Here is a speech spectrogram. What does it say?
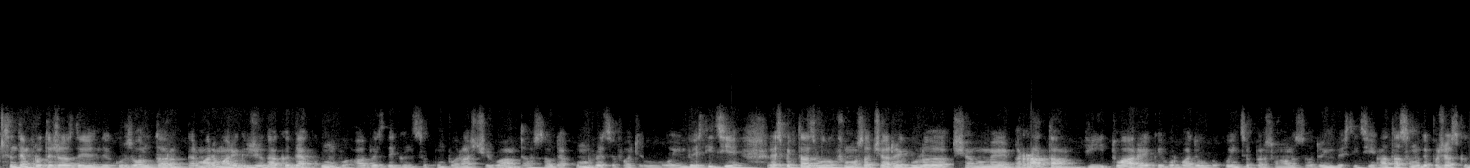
Suntem protejați de, de curs valutar, dar mare, mare grijă dacă de acum aveți de gând să cumpărați ceva da? sau de acum vreți să faceți o investiție, respectați, vă rog frumos, acea regulă și anume rata viitoare, că e vorba de o locuință personală sau de o investiție, rata să nu depășească 20%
